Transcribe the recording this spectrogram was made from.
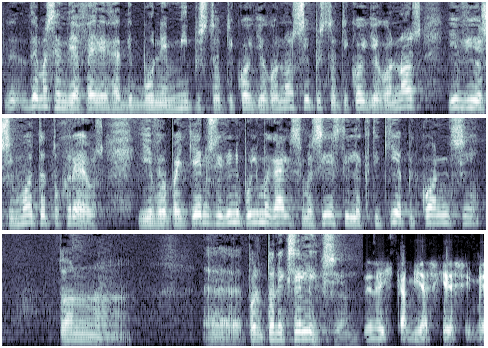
Δεν μας ενδιαφέρει θα την πούνε μη πιστοτικό γεγονός ή πιστοτικό γεγονός ή βιωσιμότητα του χρέους. Η Ευρωπαϊκή Ένωση δίνει πολύ μεγάλη σημασία στη λεκτική απεικόνηση των, ε, των εξελίξεων. Δεν έχει καμία σχέση με,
